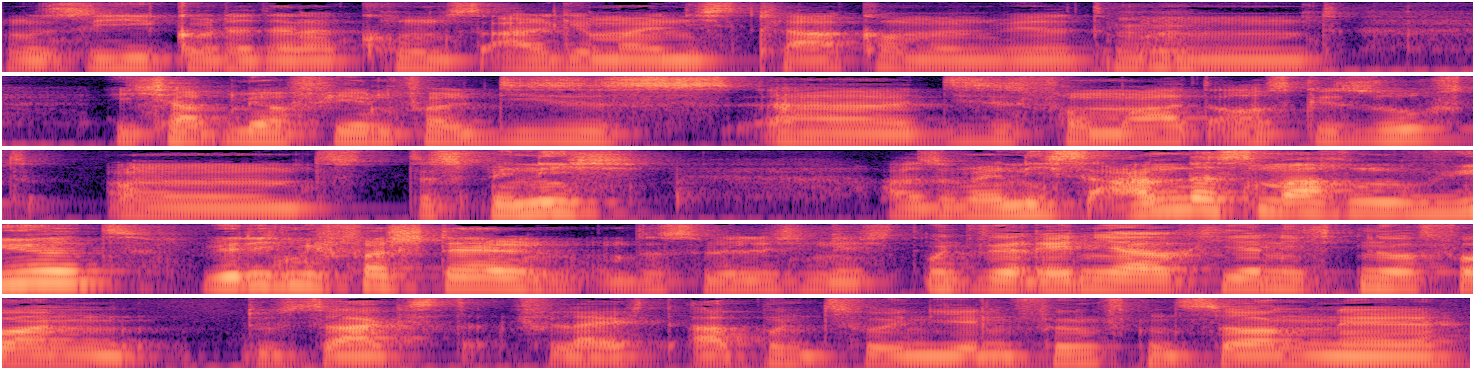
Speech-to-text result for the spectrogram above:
Musik oder deiner Kunst allgemein nicht klarkommen wird. Mhm. Und ich habe mir auf jeden Fall dieses, äh, dieses Format ausgesucht und das bin ich. Also wenn ich es anders machen würde, würde ich mich verstellen und das will ich nicht. Und wir reden ja auch hier nicht nur von, du sagst vielleicht ab und zu in jedem fünften Song eine,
